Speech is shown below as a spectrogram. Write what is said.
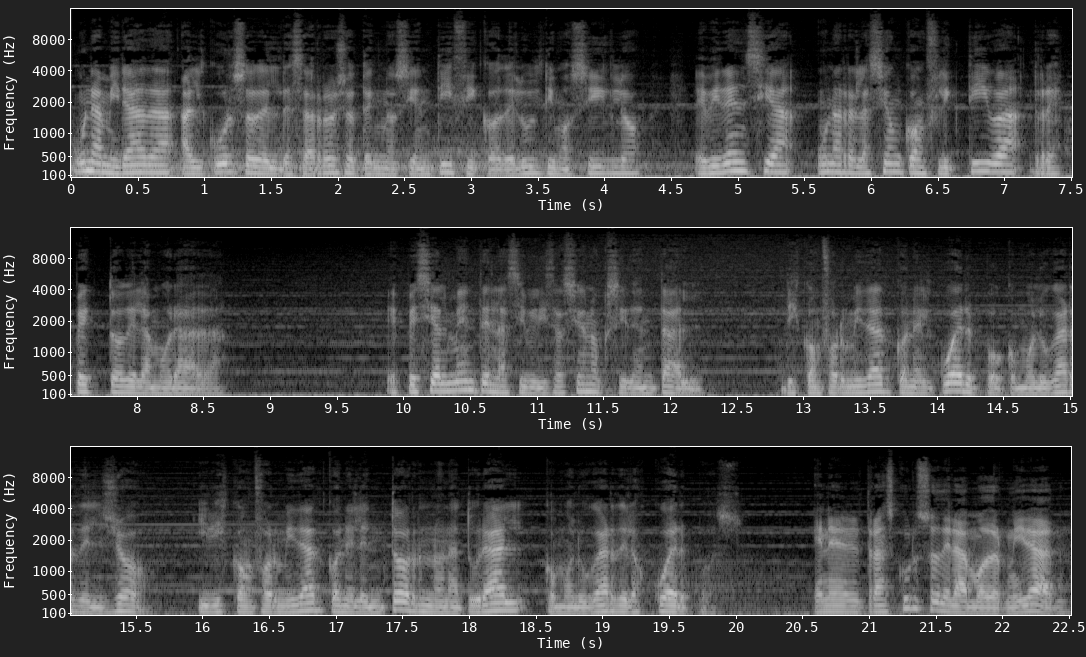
Una mirada al curso del desarrollo tecnocientífico del último siglo evidencia una relación conflictiva respecto de la morada, especialmente en la civilización occidental, disconformidad con el cuerpo como lugar del yo y disconformidad con el entorno natural como lugar de los cuerpos. En el transcurso de la modernidad,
